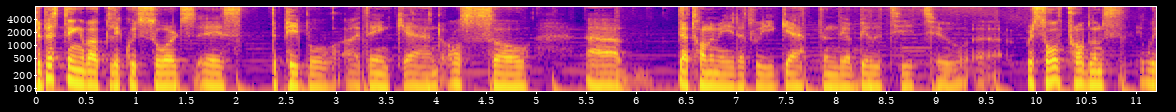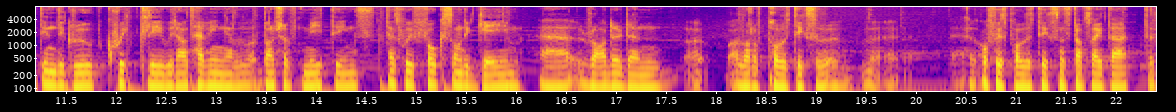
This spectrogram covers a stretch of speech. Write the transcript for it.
The best thing about Liquid Swords is the people, I think, and also uh, the autonomy that we get and the ability to uh, resolve problems within the group quickly without having a bunch of meetings. That we focus on the game uh, rather than uh, a lot of politics. Uh, uh, office politics and stuff like that. That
